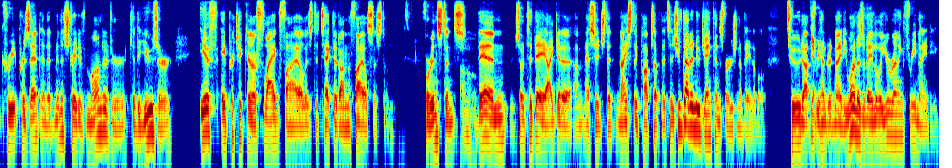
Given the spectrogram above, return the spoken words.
create, present an administrative monitor to the user if a particular flag file is detected on the file system. For instance, oh. then, so today I get a, a, message that nicely pops up that says, you've got a new Jenkins version available. 2.391 yep. is available, you're running 390.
